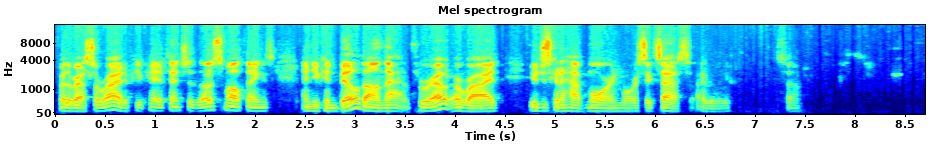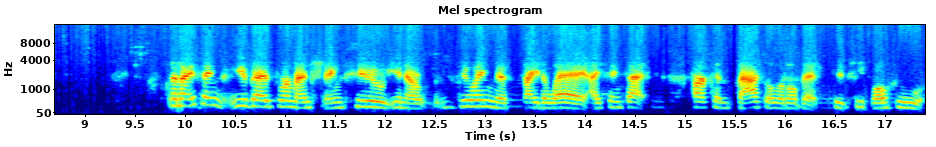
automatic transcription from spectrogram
for the rest of the ride. If you pay attention to those small things and you can build on that throughout a ride, you're just going to have more and more success, I believe. So. And I think you guys were mentioning too, you know, doing this right away. I think that harkens back a little bit to people who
